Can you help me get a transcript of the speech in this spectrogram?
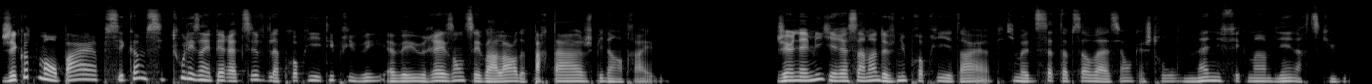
J'écoute mon père, puis c'est comme si tous les impératifs de la propriété privée avaient eu raison de ses valeurs de partage puis d'entraide. J'ai un ami qui est récemment devenu propriétaire puis qui m'a dit cette observation que je trouve magnifiquement bien articulée.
